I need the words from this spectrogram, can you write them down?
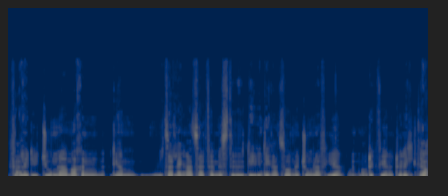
für alle, die Joomla machen, die haben seit längerer Zeit vermisst äh, die Integration mit Joomla 4 und Mautic 4 natürlich. Ja.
